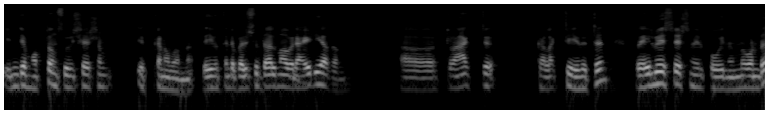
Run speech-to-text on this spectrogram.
ഇന്ത്യ മൊത്തം സുവിശേഷം എത്തണമെന്ന്. ദൈവത്തിന്റെ പരിശുദ്ധാത്മാവ് ഒരു ഐഡിയ തന്നു. ട്രാക്ട് കളക്ട് ചെയ്തിട്ട് റെയിൽവേ സ്റ്റേഷനിൽ പോയി നിന്നുകൊണ്ട്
